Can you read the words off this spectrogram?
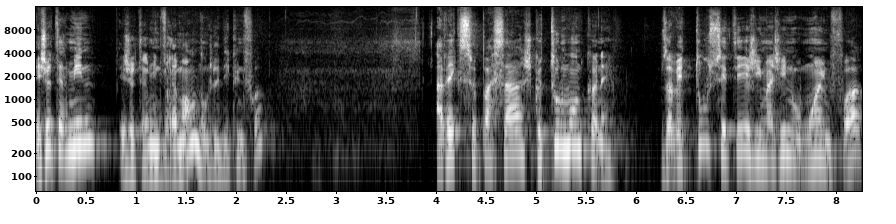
Et je termine, et je termine vraiment, donc je ne l'ai dit qu'une fois, avec ce passage que tout le monde connaît. Vous avez tous été, j'imagine, au moins une fois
